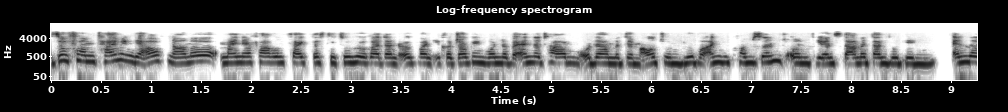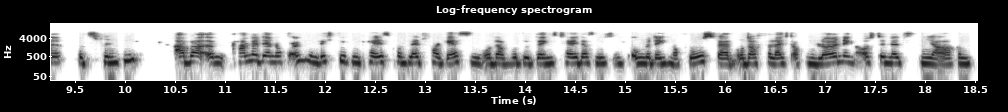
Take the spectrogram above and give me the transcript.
So vom Timing der Aufnahme, meine Erfahrung zeigt, dass die Zuhörer dann irgendwann ihre Joggingrunde beendet haben oder mit dem Auto im Büro angekommen sind und wir uns damit dann so gegen Ende jetzt finden. Aber ähm, haben wir denn noch irgendeinen wichtigen Case komplett vergessen oder wo du denkst, hey, das muss nicht unbedingt noch loswerden oder vielleicht auch ein Learning aus den letzten Jahren,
